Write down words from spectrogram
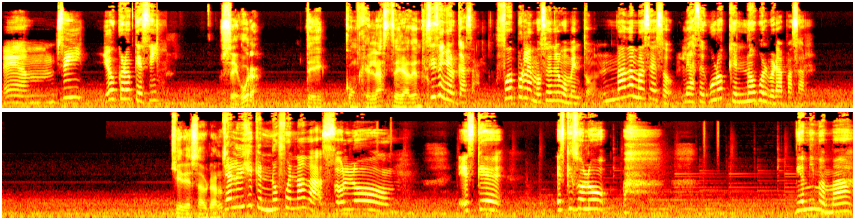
Em, sí, yo creo que sí. ¿Segura? ¿Te congelaste adentro? Sí, señor Casa. Fue por la emoción del momento. Nada más eso. Le aseguro que no volverá a pasar. ¿Quieres hablar? Ya le dije que no fue nada, solo... Es que... Es que solo... Vi a mi mamá.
